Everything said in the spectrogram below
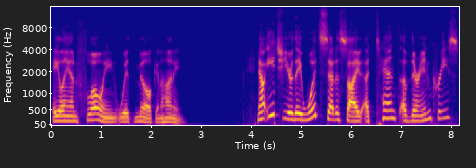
a land flowing with milk and honey. Now, each year they would set aside a tenth of their increase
